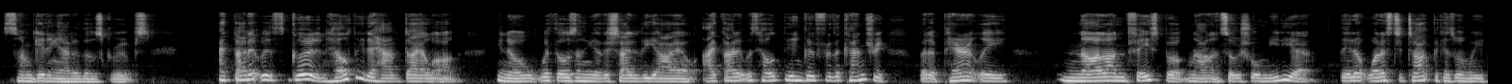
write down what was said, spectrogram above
So I'm getting out of those groups. I thought it was good and healthy to have dialogue, you know, with those on the other side of the aisle. I thought it was healthy and good for the country, but apparently not on Facebook, not on social media. They don't want us to talk because when we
